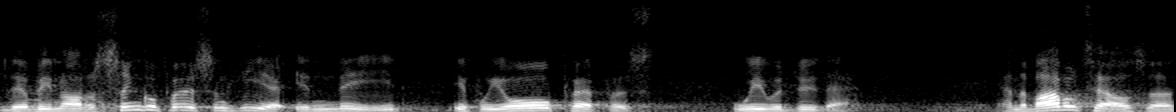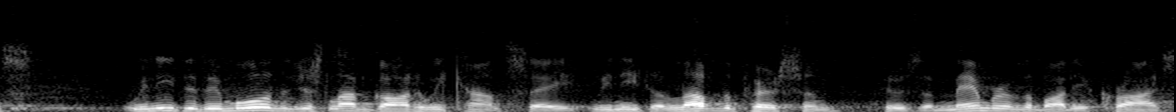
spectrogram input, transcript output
There'll be not a single person here in need if we all purposed we would do that. And the Bible tells us we need to do more than just love God who we can't see. We need to love the person who's a member of the body of Christ,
